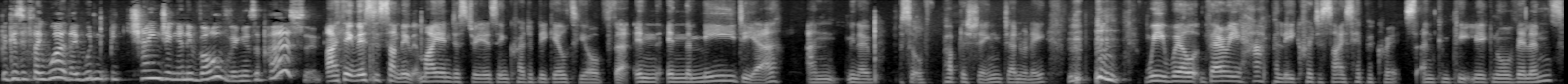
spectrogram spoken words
Because if they were, they wouldn't be changing and evolving as a person. I think this is something that my industry is incredibly guilty of. That in in the media and you know sort of publishing generally we will very happily criticize hypocrites and completely ignore villains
